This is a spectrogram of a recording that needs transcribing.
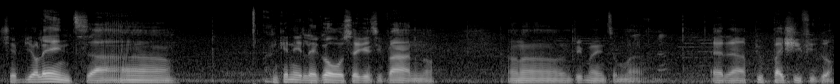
C'è violenza, anche nelle cose che si fanno. prima insomma era più pacifico.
